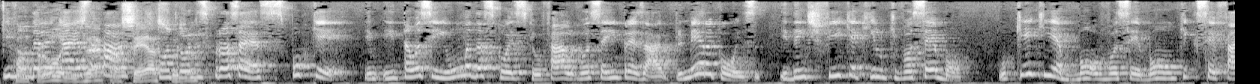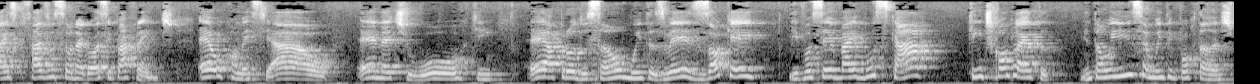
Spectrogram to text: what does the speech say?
E vão Controles, delegar essa né? parte, Processos, controles processos. Por quê? Então, assim, uma das coisas que eu falo, você é empresário, primeira coisa, identifique aquilo que você é bom. O que, que é bom, você é bom, o que, que você faz que faz o seu negócio ir para frente? É o comercial, é networking, é a produção, muitas vezes, ok. E você vai buscar quem te completa. Então isso é muito importante.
